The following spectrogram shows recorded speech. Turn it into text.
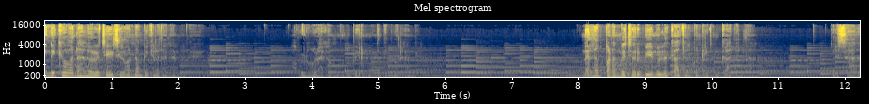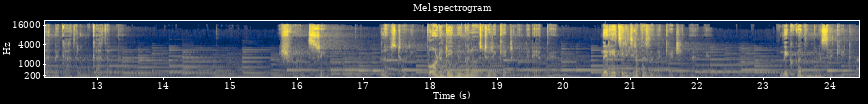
இன்னைக்கு ஒரு நாள் ஒரு ஜெயிச்சிருவோம் நம்பிக்கையில் தானே அவங்க அவ்வளோ அழகா மூணு பேரும் நடந்து போறாங்க. நல்லா பணம் வச்சு ஒரு பிஎம்ல காதல் பண்ணுறதும் காதல் தான். ஒரு சாதாரண காதலும் காதல் தான். விஸ்வான் ஸ்ரீ லவ் ஸ்டோரி போன டைம் எங்கள் லவ் ஸ்டோரி கேட்டிருந்தேன் நிறைய பேர். நிறைய சின்ன சின்ன பசங்க தான் கேட்டிருந்தாங்க. இன்னைக்கு வந்து முழுசா கேட்டேன்.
